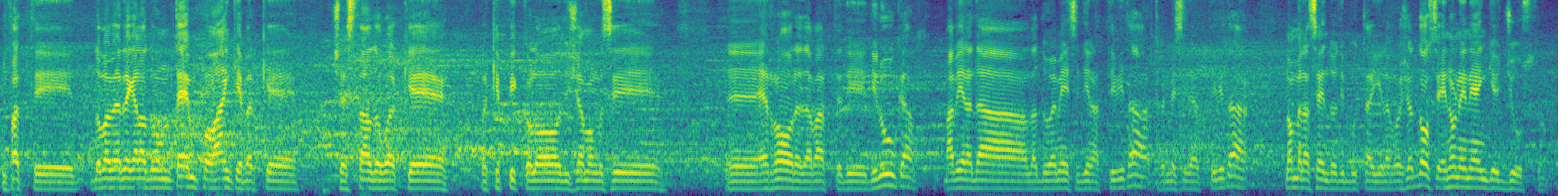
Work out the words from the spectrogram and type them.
Infatti dopo aver regalato un tempo anche perché c'è stato qualche, qualche piccolo diciamo così, eh, errore da parte di, di, Luca, ma viene da, da, due mesi di inattività, tre mesi di attività, non me la sento di buttargli la croce addosso e non è neanche giusto.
